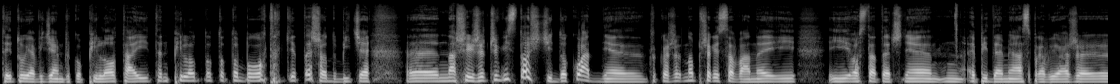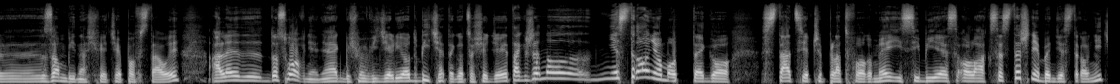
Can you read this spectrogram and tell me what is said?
tytuł, ja widziałem tylko pilota i ten pilot, no to, to było takie też odbicie e, naszej rzeczywistości, dokładnie, tylko że no przerysowane i, i ostatecznie mm, epidemia sprawiła, że zombie na świecie powstały, ale dosłownie, nie, jakbyśmy widzieli odbicie tego, co się dzieje, także no nie stronią od tego stacje czy platformy i CBS All Access też nie będzie stronić,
